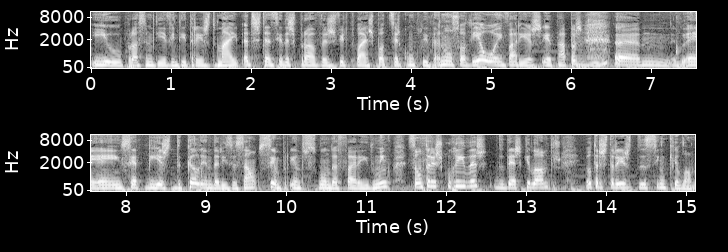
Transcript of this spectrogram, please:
e o próximo dia 23 de maio. A distância das provas virtuais pode ser concluída num só dia ou em várias etapas, um, em, em sete dias de calendarização, sempre entre segunda-feira e domingo. São três corridas de 10 km, outras três de 5 km. Uh,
